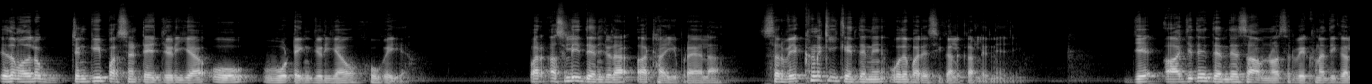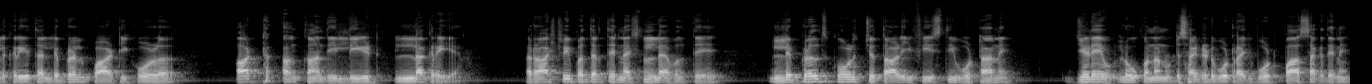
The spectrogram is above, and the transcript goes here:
ਇਹਦਾ ਮਤਲਬ ਚੰਗੀ ਪਰਸੈਂਟੇਜ ਜਿਹੜੀ ਆ, ਉਹ VOTING ਜਿਹੜੀ ਆ, ਉਹ ਹੋ ਗਈ ਆ। ਪਰ ਅਸਲੀ ਦਿਨ ਜਿਹੜਾ 28 ਅਪ੍ਰੈਲ ਆ, ਸਰਵੇਖਣ ਕੀ ਕਹਿੰਦੇ ਨੇ, ਉਹਦੇ ਬਾਰੇ ਅਸੀਂ ਗੱਲ ਕਰ ਲੈਂਦੇ ਹਾਂ ਜੀ। ਜੇ ਅੱਜ ਦੇ ਦਿਨ ਦੇ ਹਿਸਾਬ ਨਾਲ ਸਰਵੇਖਣਾਂ ਦੀ ਗੱਲ ਕਰੀਏ, ਤਾਂ ਲਿਬਰਲ ਪਾਰਟੀ ਕੋਲ 8 ਅੰਕਾਂ ਦੀ ਲੀਡ ਲੱਗ ਰਹੀ ਹੈ ਰਾਸ਼ਟਰੀ ਪੱਧਰ ਤੇ ਨੈਸ਼ਨਲ ਲੈਵਲ ਤੇ ਲਿਬਰਲਸ ਕੋਲ 44% ਦੀ ਵੋਟਾਂ ਨੇ। ਜਿਹੜੇ ਲੋਕ ਉਹਨਾਂ ਨੂੰ ਡਿਸਾਈਡਡ ਵੋਟਰ ਅੱਜ ਵੋਟ ਪਾ ਸਕਦੇ ਨੇ,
